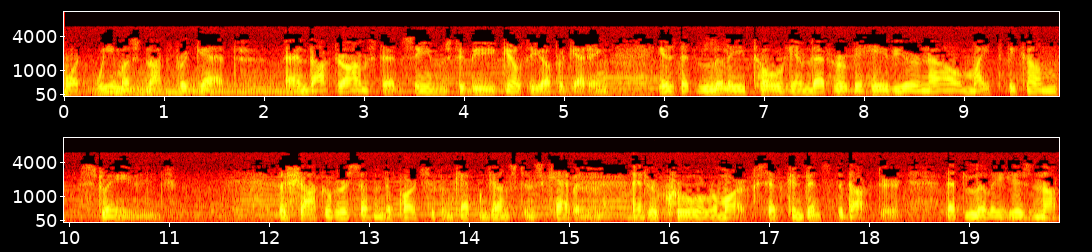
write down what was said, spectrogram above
What we must not forget, and Dr. Armistead seems to be guilty of forgetting, is that Lily told him that her behavior now might become strange. The shock of her sudden departure from Captain Johnston's cabin and her cruel remarks have convinced the doctor that Lily is not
